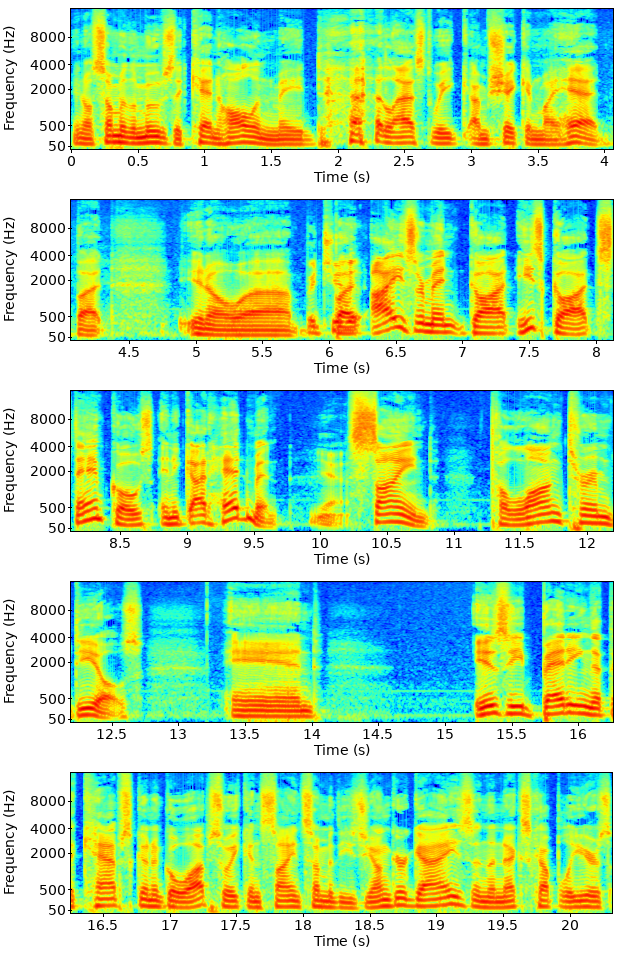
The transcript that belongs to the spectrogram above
you know, some of the moves that Ken Holland made last week, I'm shaking my head. But you know, uh, But but, you- Yzerman got he's got Stamkos and he got Hedman Yeah. signed to long term deals, and is he betting that the cap's going to go up so he can sign some of these younger guys in the next couple of years?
